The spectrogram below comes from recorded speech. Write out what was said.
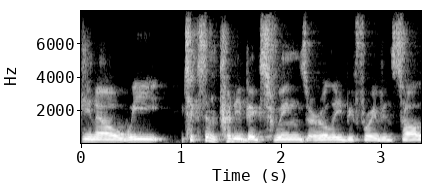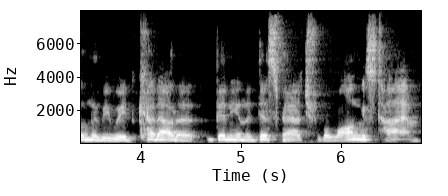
You know, we took some pretty big swings early before we even saw the movie. We'd cut out a Benny and the Dispatch for the longest time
